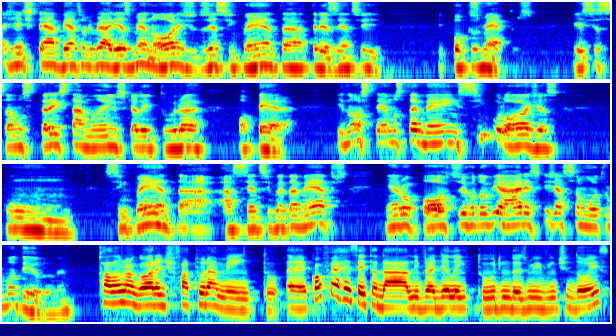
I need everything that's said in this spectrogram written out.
a gente tem aberto livrarias menores de 250 a 300 e, e poucos metros. Esses são os três tamanhos que a leitura opera. E nós temos também cinco lojas com 50 a 150 metros em aeroportos e rodoviárias, que já são outro modelo. Né? Falando agora de faturamento, é, qual foi a receita da Livraria Leitura em 2022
